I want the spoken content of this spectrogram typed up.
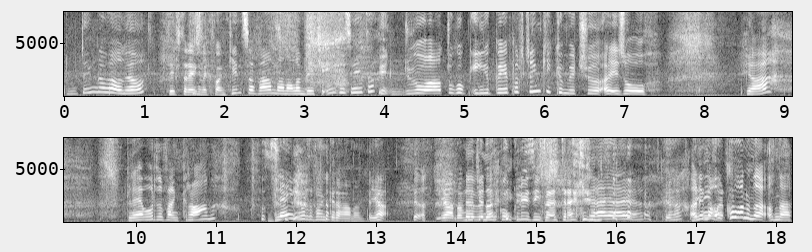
Ik denk dat wel, ja. Het heeft er eigenlijk van kinds af aan dan al een beetje ingezeten? Ja, toch ook ingepeperd, denk ik. Een beetje, allee, zo... Ja. Blij worden van kranen. Blij worden van kranen? Ja. Ja, ja dan moet je daar conclusies uit trekken. Ja, ja, ja. ja. Allee, maar ook gewoon omdat... omdat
